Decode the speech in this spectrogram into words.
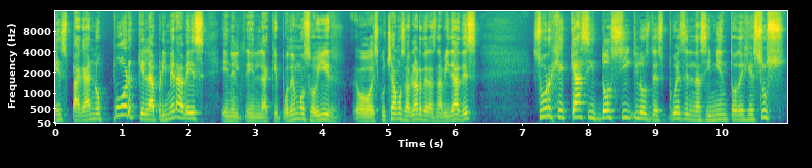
es pagano porque la primera vez en, el- en la que podemos oír o escuchamos hablar de las Navidades surge casi dos siglos después del nacimiento de Jesús.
